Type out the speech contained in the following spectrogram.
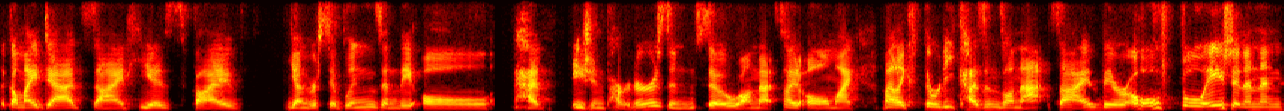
like on my dad's side, he has five younger siblings and they all had Asian partners. And so on that side, all my my like 30 cousins on that side, they're all full Asian. And then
